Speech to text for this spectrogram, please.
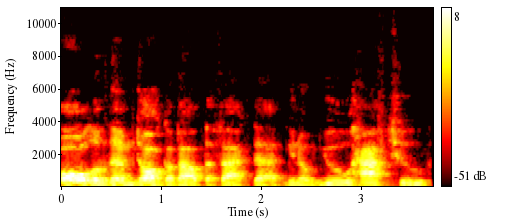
all of them talk about the fact that you know you have to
